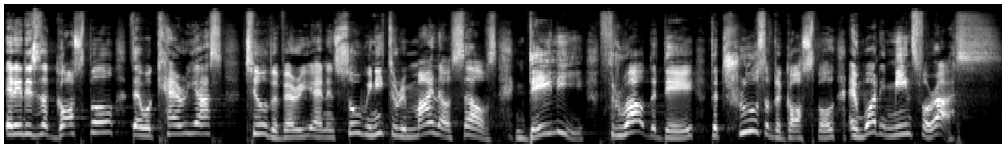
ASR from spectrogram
And it is the gospel that will carry us till the very end. And so we need to remind ourselves daily, throughout the day, the truths of the gospel and what it means for us.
